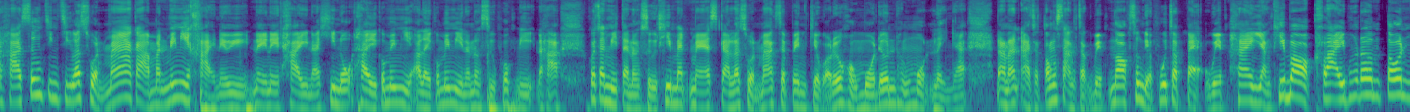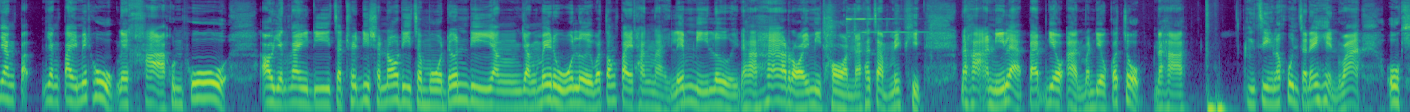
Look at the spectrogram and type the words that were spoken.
นะคะ ซึ่งจริง ๆ แล้วส่วนมากอะมันไม่มีขายในในในไทยนะคีโนไทยก็ไม่มีอะไรก็ไม่มีนะหนังสือพวกนี้นะคะ ก็จะมีแต่หนังสือที่แมสแมสกันและส่วนมากจะเป็นเกี่ยวกับเรื่องของโมเดิร์นทั้งหมดอะไรเงี้ยดังนั้นอาจจะต้องสั่งจากเว็บนอก ซึ่งเดี๋ยวผู้จะแปะเว็บให้อย่างที่บอกใครเพิ่งเริ่มต้นยังยังไปไม่ถูกเลยค่ะคุณผู้ เอายังไงดีจะ traditional ดีจะ modern ดียังยังไม่รู้เลยว่าต้องไปทางไหนเล่มนี้เลยนะคะ500 มีทอนนะถ้าจำไม่ผิดนะคะ อันนี้แหละแป๊บเดียวอ่านวันเดียวก็จบนะคะ จริงๆ แล้วคุณจะได้เห็นว่า โอเค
